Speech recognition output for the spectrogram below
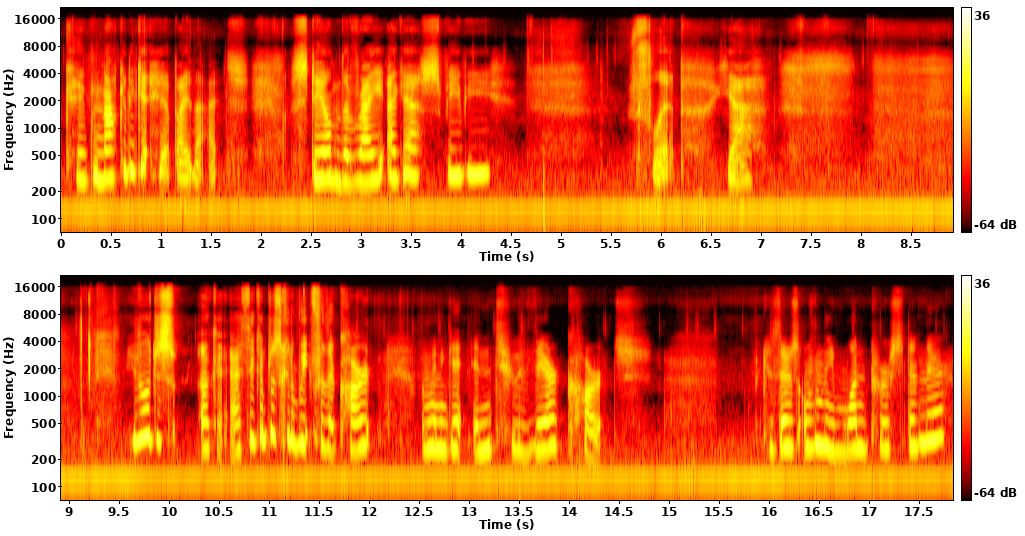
Okay, we're not gonna get hit by that. Stay on the right, I guess, maybe. Flip. Yeah. Maybe I'll just okay, I think I'm just gonna wait for their cart. I'm gonna get into their cart. Because there's only one person in there.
